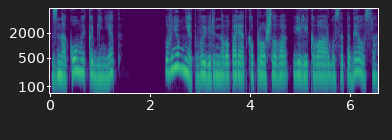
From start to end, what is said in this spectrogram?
знакомый кабинет. В нем нет выверенного порядка прошлого великого Аргуса Тадеуса,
